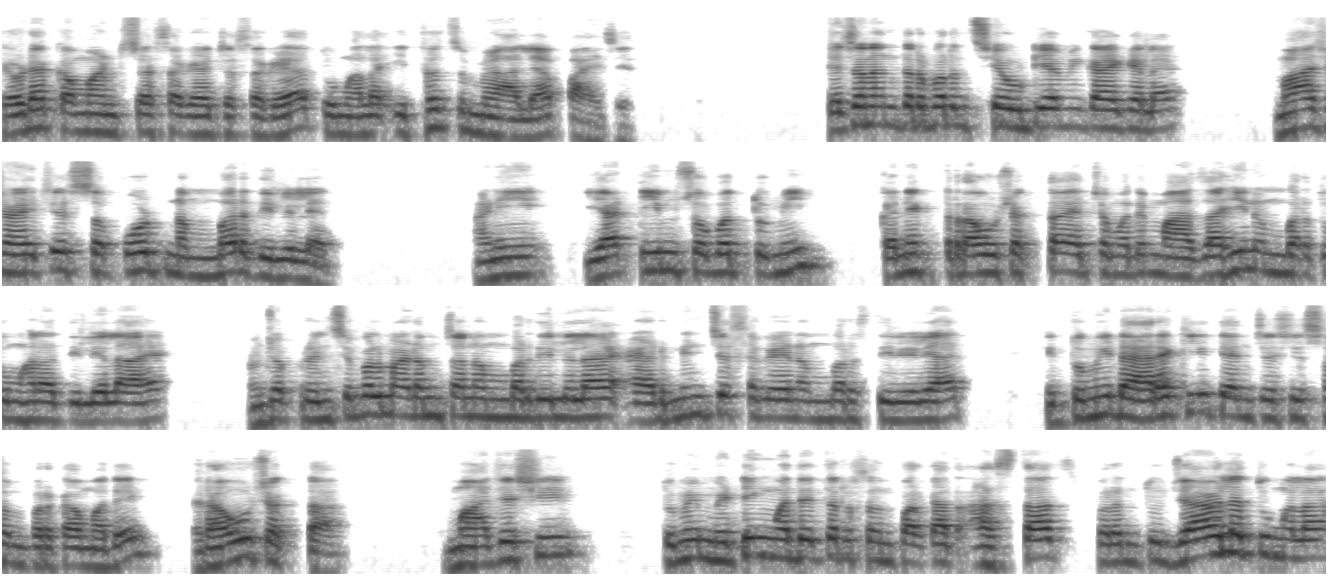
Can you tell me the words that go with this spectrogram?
तेवढ्या कमांडच्या सगळ्याच्या सगळ्या तुम्हाला इथंच मिळाल्या पाहिजेत. त्याच्यानंतर परत शेवटी आम्ही काय केलंय? महाशाळेचे सपोर्ट नंबर दिलेले आहेत. आणि या टीम सोबत तुम्ही कनेक्ट राहू शकता. याच्यामध्ये माझाही नंबर तुम्हाला दिलेला आहे. आमच्या प्रिन्सिपल मॅडमचा नंबर दिलेला आहे. ऍडमिनचे सगळे नंबर्स दिलेले आहेत. की तुम्ही डायरेक्टली त्यांच्याशी संपर्कामध्ये राहू शकता. माझ्याशी तुम्ही मीटिंगमध्ये तर संपर्कात असताच परंतु ज्यावेळेला तुम्हाला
